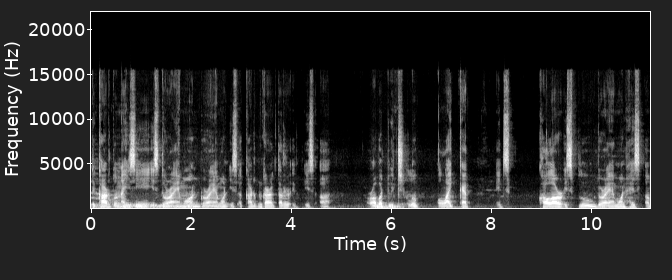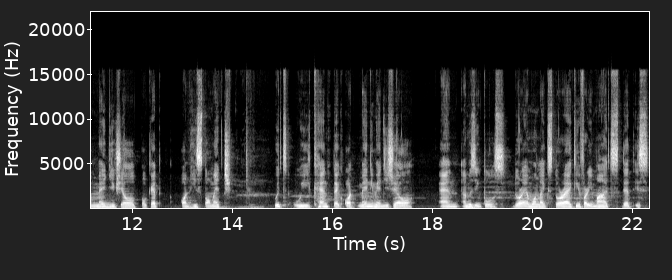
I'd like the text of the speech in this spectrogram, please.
the cartoon I see is Doraemon. Doraemon is a cartoon character. It is a robot which look like cat. Its color is blue. Doraemon has a magic shell pocket on his stomach, which we can take out many magic shell and amazing tools. Doraemon likes dorayaki very much. That is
